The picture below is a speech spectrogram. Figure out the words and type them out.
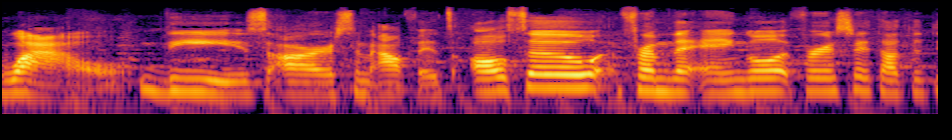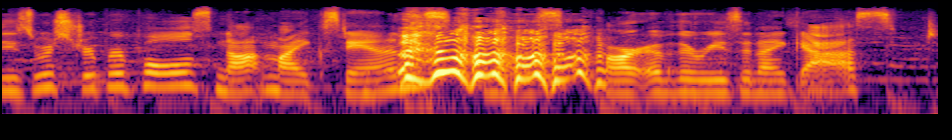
Wow. These are some outfits. Also, from the angle at first, I thought that these were stripper poles, not mic stands. that was part of the reason I gasped.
